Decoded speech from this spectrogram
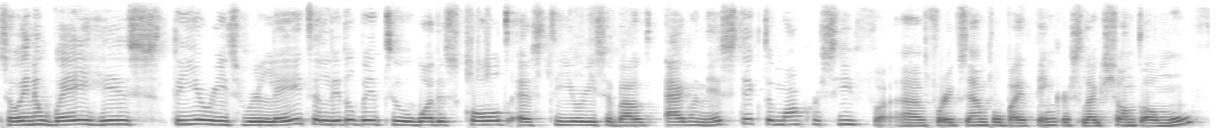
so in a way, his theories relate a little bit to what is called as theories about agonistic democracy, for, uh, for example, by thinkers like Chantal Mouffe,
